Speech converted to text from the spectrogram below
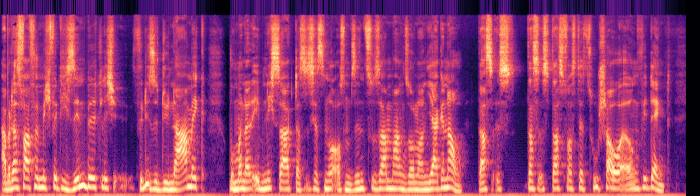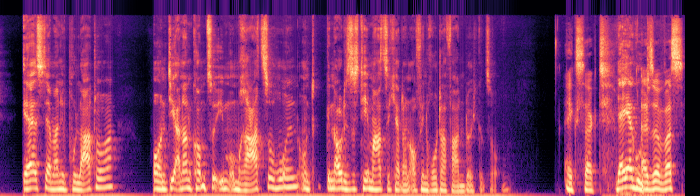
Aber das war für mich wirklich sinnbildlich für diese Dynamik, wo man dann eben nicht sagt, das ist jetzt nur aus dem Sinnzusammenhang, sondern ja, genau, das ist, das ist das, was der Zuschauer irgendwie denkt. Er ist der Manipulator und die anderen kommen zu ihm, um Rat zu holen. Und genau dieses Thema hat sich ja dann auf wie ein roter Faden durchgezogen. Exakt. Ja, ja, gut. Also was,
